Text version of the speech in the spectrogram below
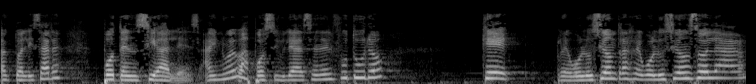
actualizar potenciales. Hay nuevas posibilidades en el futuro que revolución tras revolución solar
